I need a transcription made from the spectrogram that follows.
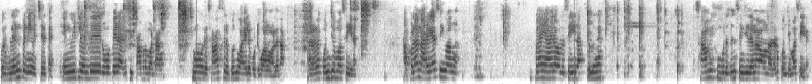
ஒரு பிளெண்ட் பண்ணி வச்சுருக்கேன். எங்கள் வீட்டில் வந்து ரொம்ப பேர் அரிசி சாப்பிட மாட்டாங்க. சும்மா ஒரு சாஸ்திரப்புக்கு வாயில் போட்டுக்குவாங்க அவ்வளோதான் அதனால கொஞ்சமா செய்யறேன் அப்பெல்லாம் நிறைய செய்வாங்க. இப்பெல்லாம் யாரும் அவ்வளவு செய்யறா சொல்லுங்க. சாமி கும்பிட்றதுக்கு செஞ்சுதானே ஆகணும். அதனால கொஞ்சமா செய்யறேன்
